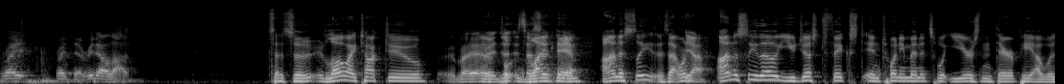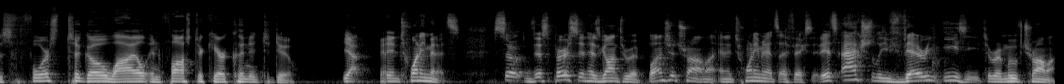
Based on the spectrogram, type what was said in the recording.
Right right there. Read out loud. So, so low, I talked to uh, it says blank it, name. yeah. Honestly, is that one? Yeah. Honestly, though, you just fixed in 20 minutes what years in therapy I was forced to go while in foster care couldn't do. Yeah, in 20 minutes. So this person has gone through a bunch of trauma, and in 20 minutes, I fix it. It's actually very easy to remove trauma.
